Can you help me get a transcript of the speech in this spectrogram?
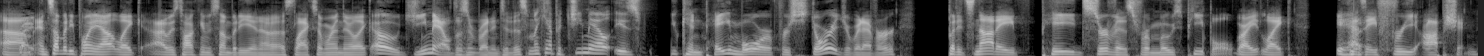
Um, Right. And somebody pointed out, like, I was talking to somebody in a Slack somewhere, and they're like, "Oh, Gmail doesn't run into this." I'm like, "Yeah, but Gmail is you can pay more for storage or whatever, but it's not a paid service for most people, right? Like, it has a free option."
